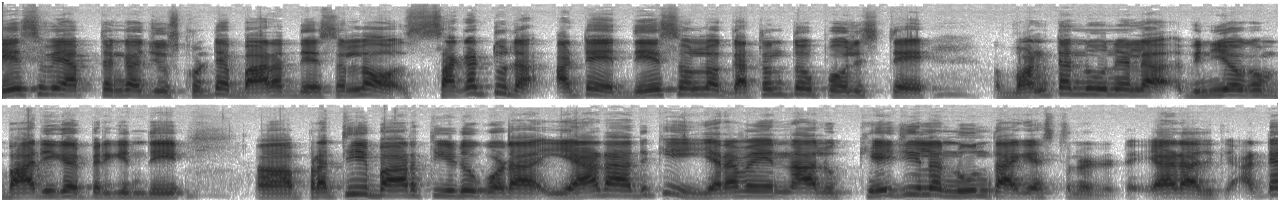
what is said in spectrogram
దేశవ్యాప్తంగా చూసుకుంటే భారతదేశంలో సగటున అంటే దేశంలో గతంతో పోలిస్తే వంట నూనెల వినియోగం భారీగా పెరిగింది. ప్రతి భారతీయుడు కూడా ఏడాదికి ఇరవై నాలుగు కేజీల నూనె తాగేస్తున్నాడట ఏడాదికి. అంటే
